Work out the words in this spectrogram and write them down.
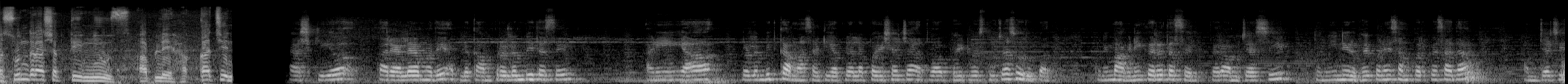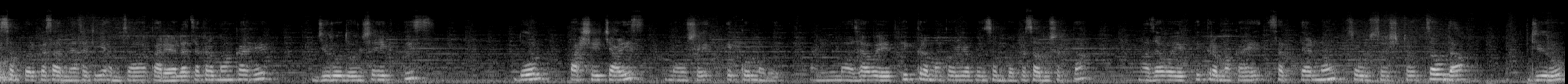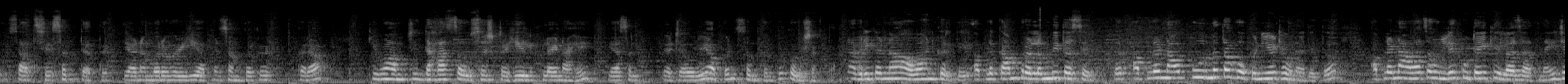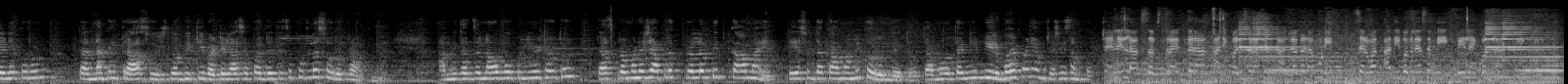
वसुंधरा शक्ती news आपले हक्काचे शासकीय कार्यालयामध्ये आपलं काम प्रलंबित असेल आणि या प्रलंबित कामासाठी आपल्याला पैशाच्या अथवा भेटवस्तूच्या स्वरूपात कोणी मागणी करत असेल तर आमच्याशी तुम्ही निर्भयपणे संपर्क साधा. आमच्याशी संपर्क साधण्यासाठी आमचा कार्यालयाचा क्रमांक आहे झिरो दोनशे एकतीस दोन पाचशे चाळीस नऊशे एकोणनव्वद आणि माझा वैयक्तिक क्रमांकावरही आपण संपर्क साधू शकता. माझा वैयक्तिक क्रमांक आहे सत्त्याण्णव चौसष्ट चौदा झिरो सातशे सत्त्याहत्तर या नंबरवरही आपण संपर्क करा किंवा आमची दहा चौसष्ट हेल्पलाईन आहे या सल याच्यावरही आपण संपर्क करू शकता. नागरिकांना आवाहन करते आपलं काम प्रलंबित असेल तर आपलं नाव पूर्णतः गोपनीय ठेवण्यात येतं. आपल्या नावाचा उल्लेख कुठेही केला जात नाही जेणेकरून त्यांना काही त्रास होईल किंवा भीती वाटेल अशा पद्धतीचं कुठलं स्वरूप राहत नाही. आम्ही त्यांचं नाव गोपनीय ठेवतो. त्याचप्रमाणे जे आपलं प्रलंबित काम आहे ते सुद्धा काम आम्ही करून देतो. त्यामुळे त्यांनी निर्भयपणे आमच्याशी संपर्क चॅनेलला सबस्क्राईब करा आणि परिसरातील ताज्या घडामोडी सर्वात आधी बघण्यासाठी बेल आयकॉनला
